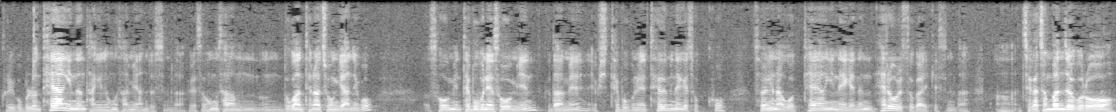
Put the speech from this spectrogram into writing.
그리고 물론 태양인은 당연히 홍삼이 안 좋습니다. 그래서 홍삼은 누구한테나 좋은 게 아니고 소음인 대부분의 소음인 그 다음에 역시 대부분의 태음인에게 좋고 소양인하고 태양인에게는 해로울 수가 있겠습니다. 어, 제가 전반적으로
